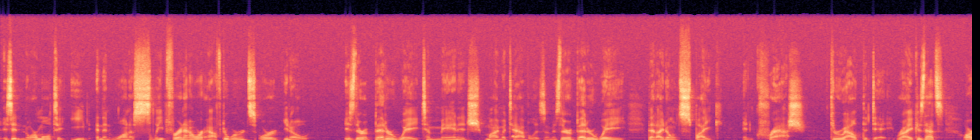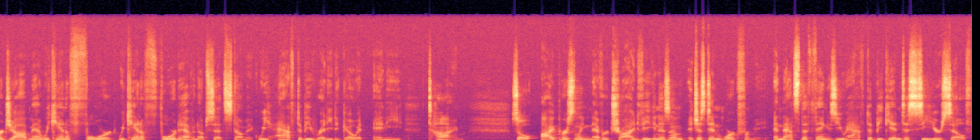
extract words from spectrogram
is it normal to eat and then want to sleep for an hour afterwards? Or, you know, is there a better way to manage my metabolism? Is there a better way that I don't spike and crash throughout the day, right? Because that's our job, man. We can't afford, we can't afford to have an upset stomach. We have to be ready to go at any time. So I personally never tried veganism. It just didn't work for me. And that's the thing is you have to begin to see yourself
